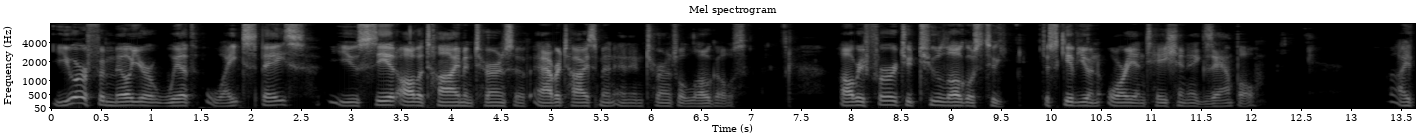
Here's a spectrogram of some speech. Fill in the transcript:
You are familiar with white space. You see it all the time in terms of advertisement and in terms of logos. I'll refer to two logos to just give you an orientation example. I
